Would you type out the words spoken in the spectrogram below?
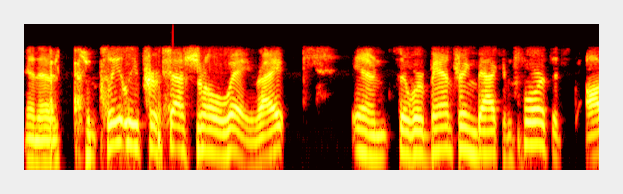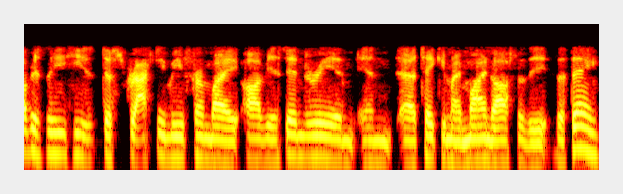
in a completely professional way, right? And so we're bantering back and forth. It's obviously he's distracting me from my obvious injury and, and uh, taking my mind off of the, the thing.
